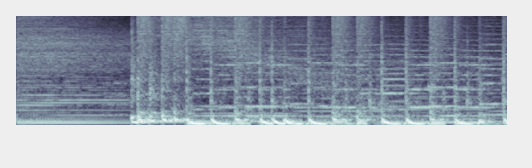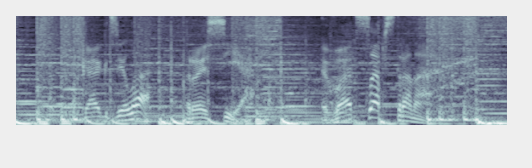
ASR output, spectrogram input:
Как дела, Россия? Ватсап-страна!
